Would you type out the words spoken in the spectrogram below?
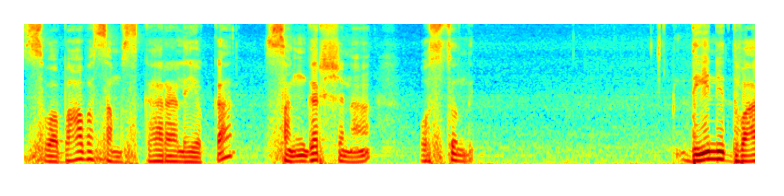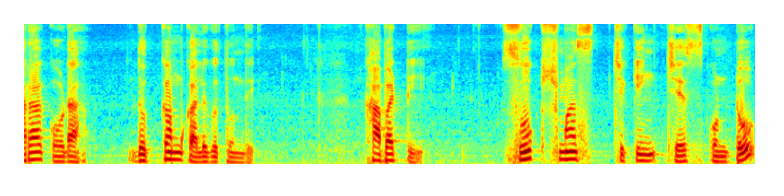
స్వభావ సంస్కారాల యొక్క సంఘర్షణ వస్తుంది. దీని ద్వారా కూడా దుఃఖం కలుగుతుంది. కాబట్టి సూక్ష్మ చెకింగ్ చేసుకుంటూ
